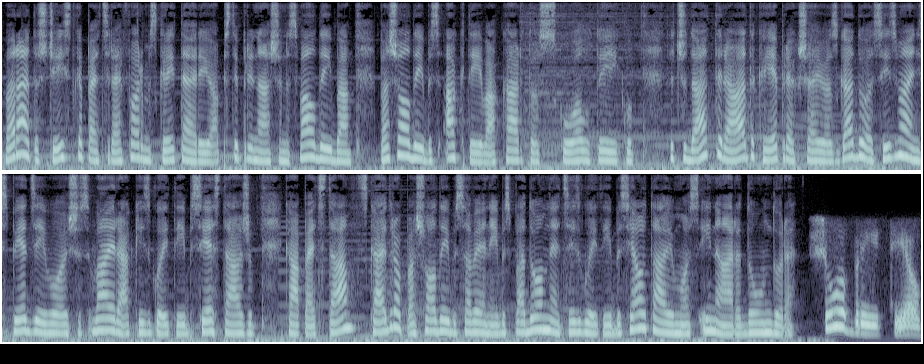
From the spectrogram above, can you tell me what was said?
Varētu šķist, ka pēc reformas kritēriju apstiprināšanas valdībā pašvaldības aktīvāk kārtos skolu tīklu, taču dati rāda, ka iepriekšējos gados izmaiņas piedzīvojušas vairāk izglītības iestāžu. Kāpēc tā skaidro pašvaldību savienības padomniece izglītības jautājumos Ināra Dundure. Šobrīd jau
